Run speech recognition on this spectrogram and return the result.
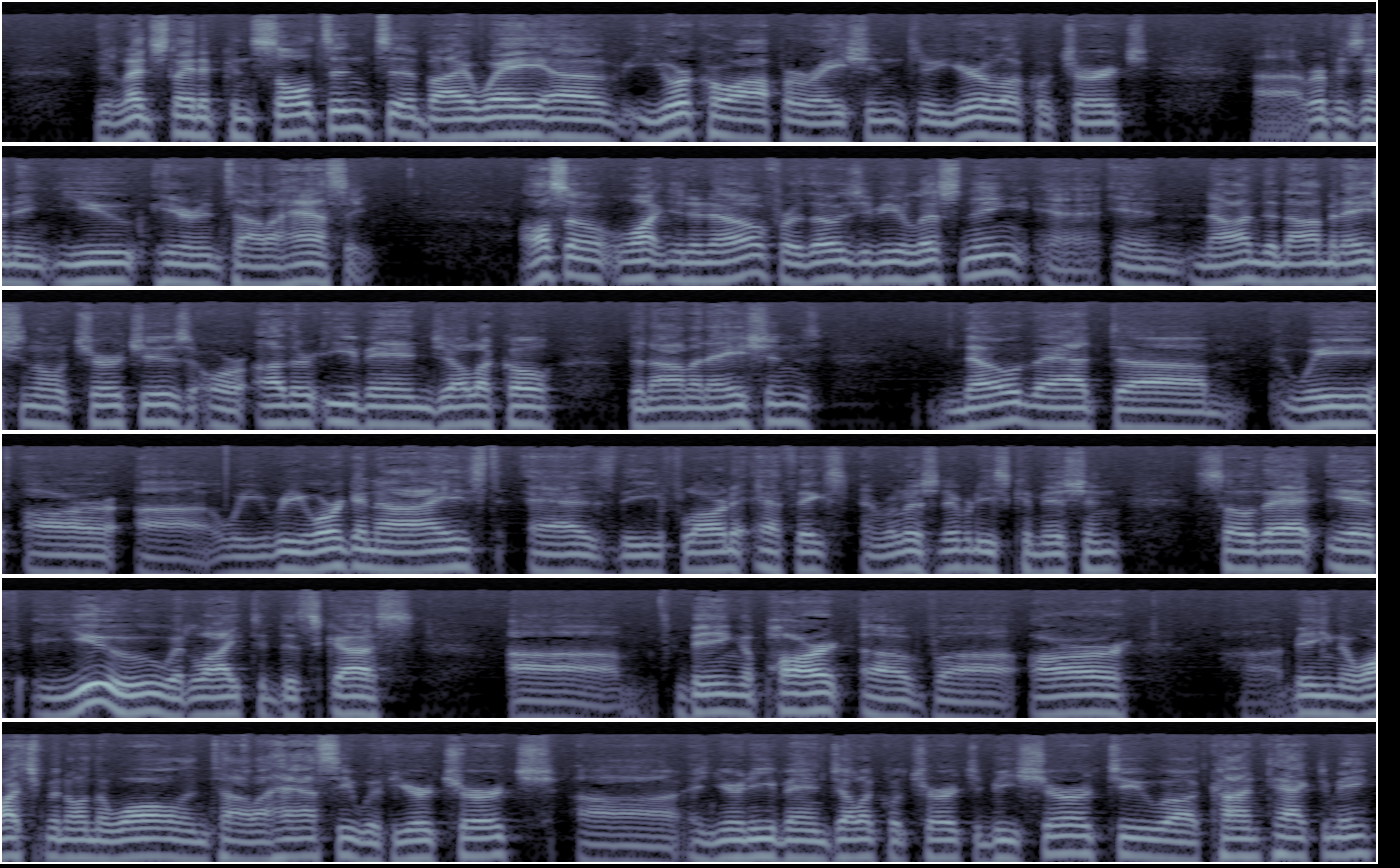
the legislative consultant uh, by way of your cooperation through your local church uh, representing you here in Tallahassee. Also, want you to know for those of you listening uh, in non denominational churches or other evangelical denominations, know that um, we are uh, we reorganized as the Florida Ethics and Religious Liberties Commission so that if you would like to discuss um, being a part of uh, our being the watchman on the wall in Tallahassee with your church, uh, and you're an evangelical church, be sure to uh, contact me.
